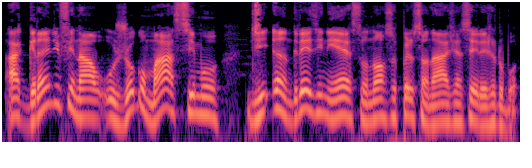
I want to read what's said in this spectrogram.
a grande final, o jogo máximo de Andrés Iniesta, o nosso personagem, a cereja do bolo.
